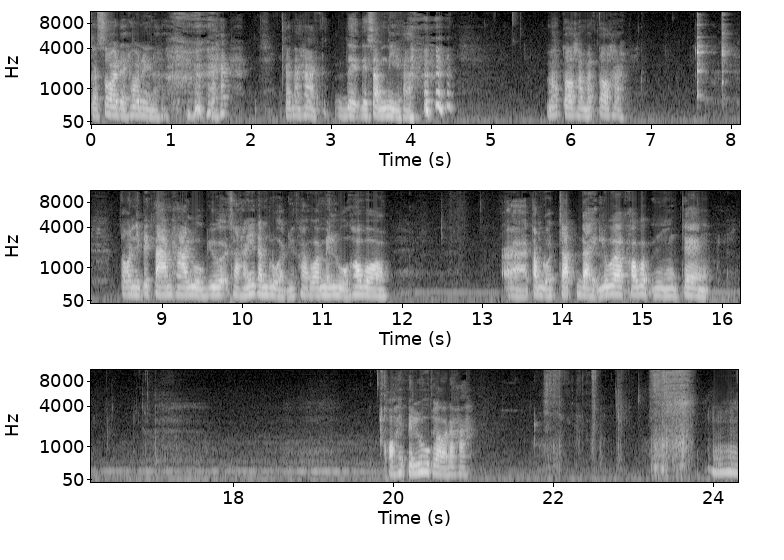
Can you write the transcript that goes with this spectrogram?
ก็ซอยได้เท่านี้นะคะกันนะฮะเด็ได้ซ้ำนี่ค่ะ มาต่อค่ะ มาต่อค่ะ ตอนนี้ไปตามหาหลวกอยู่สถานีตำรวจอยู่ค่ะ ว่าเป็นหลวกเขาบออ่าตำรวจจับได้หรือว่าเขาแบบแจ้ง ขอให้เป็นลูกเรานะคะ อืม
